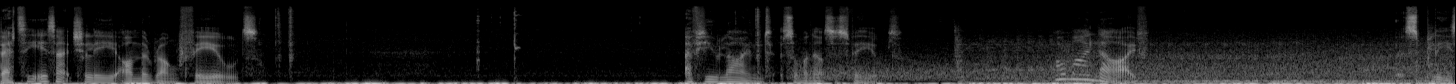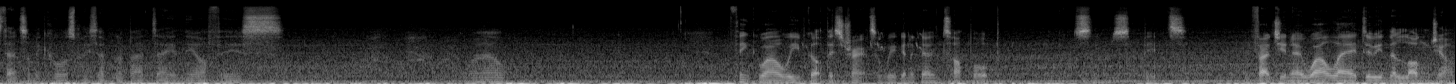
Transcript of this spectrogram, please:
Betty is actually on the wrong field. Have you limed someone else's field? Oh my life! Please don't tell me course, please having a bad day in the office. Well, I think while we've got this tractor we're going to go and top up. Seems a bit... In fact, you know, while they're doing the long job,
